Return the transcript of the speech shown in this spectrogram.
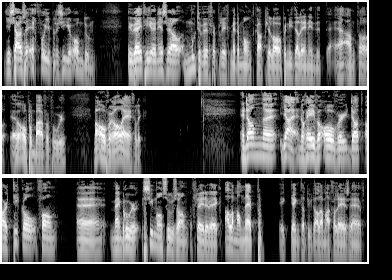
Je zou ze echt voor je plezier omdoen. U weet, hier in Israël moeten we verplicht met een mondkapje lopen. Niet alleen in het eh, aantal eh, openbaar vervoer, maar overal eigenlijk. En dan, uh, ja, nog even over dat artikel van mijn broer Simon Suzan verleden week. Allemaal nep. Ik denk dat u het allemaal gelezen heeft.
